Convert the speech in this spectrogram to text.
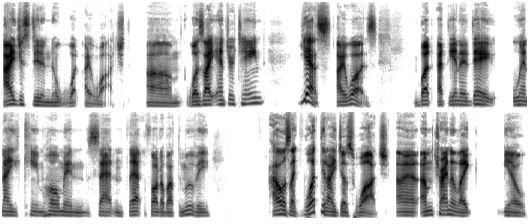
I just didn't know what I watched. Um, was I entertained? Yes, I was. But at the end of the day, when I came home and sat and th- thought about the movie, I was like, "What did I just watch?" I'm trying to like, you know,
